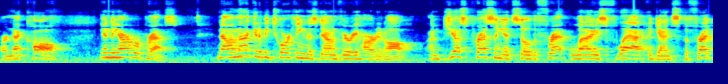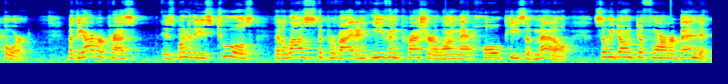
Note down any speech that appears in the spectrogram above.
or neck caul in the arbor press. Now I'm not going to be torquing this down very hard at all. I'm just pressing it so the fret lies flat against the fretboard. But the arbor press is one of these tools that allows us to provide an even pressure along that whole piece of metal so we don't deform or bend it.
